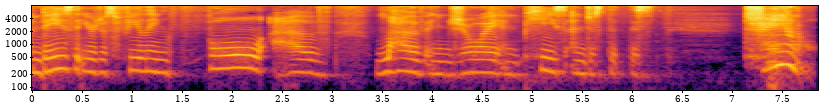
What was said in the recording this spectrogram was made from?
On days that you're just feeling full of love and joy and peace and just th- this channel,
